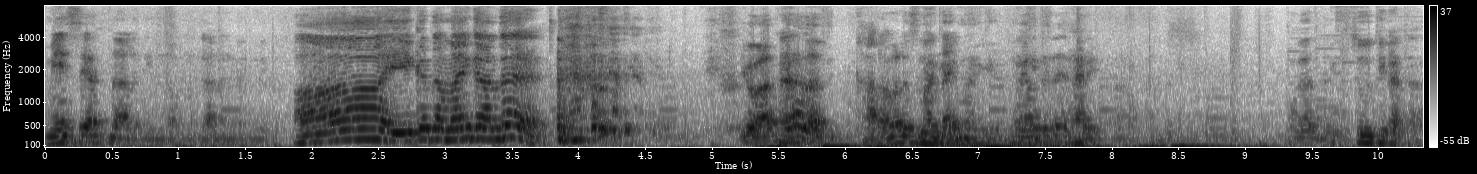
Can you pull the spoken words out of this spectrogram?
මේසයක් දාලා දින්නවා ගණන් ගන්න. ආ ඒක තමයි ගඳ. යෝ අද්දාලාද කරවල සුන්දරයි. හරි. මොකද්ද ස්තුති කතා.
